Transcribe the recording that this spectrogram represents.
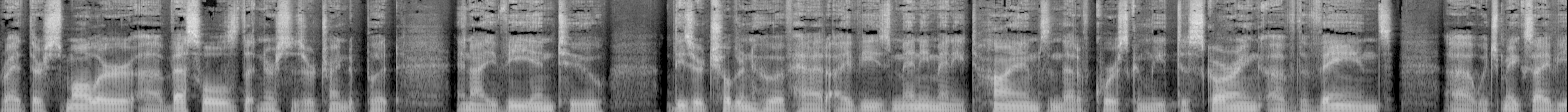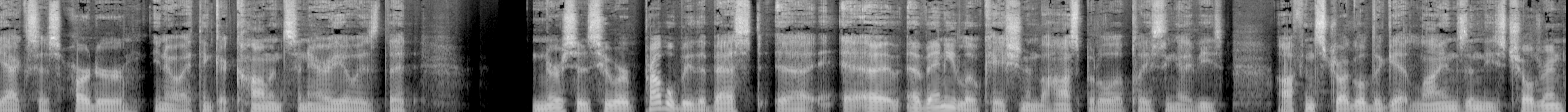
right? They're smaller uh, vessels that nurses are trying to put an IV into. These are children who have had IVs many, many times, and that, of course, can lead to scarring of the veins, uh, which makes IV access harder. You know, I think a common scenario is that nurses, who are probably the best uh, uh of any location in the hospital at placing IVs, often struggle to get lines in these children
